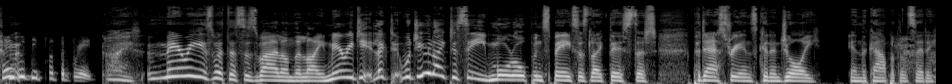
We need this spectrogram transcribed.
Where would he put the bridge? Right. Mary is with us as well on the line. Mary, you, like, would you like to see more open spaces like this that pedestrians can enjoy in the capital city?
